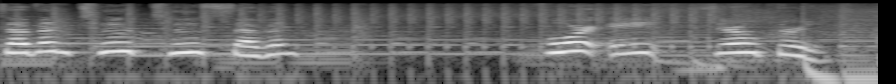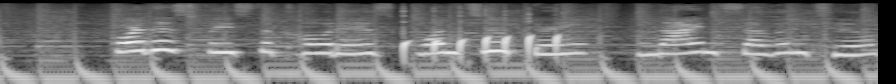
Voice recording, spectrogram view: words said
7227 4803. For this face, the code is 123 972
